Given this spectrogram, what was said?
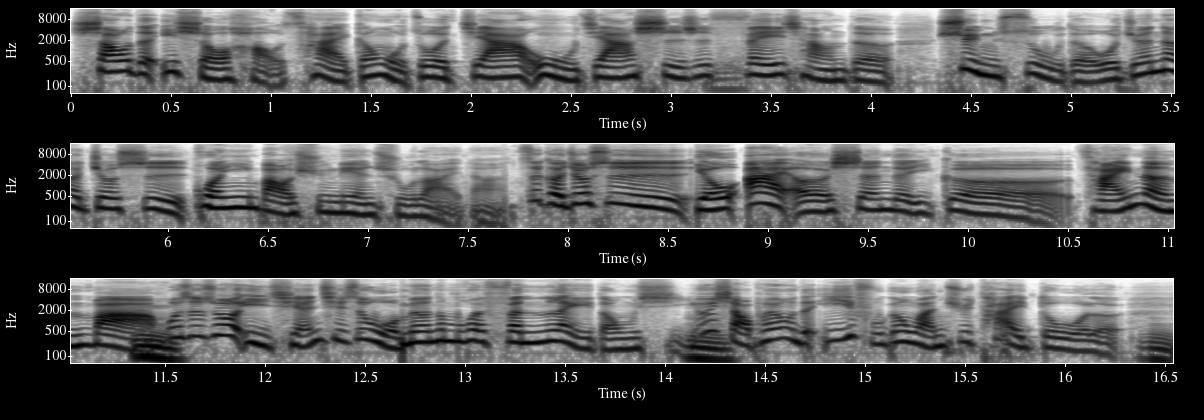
烧的一手好菜，跟我做家务家事是非常的迅速的。我觉得那就是婚姻把我训练出来的啊，这个就是由爱而生的一个才能吧，嗯或是说以前其实我没有那么会分类东西，因为嗯小朋友的衣服跟玩具太多了。嗯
